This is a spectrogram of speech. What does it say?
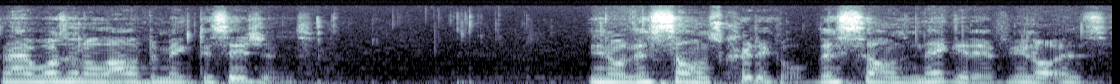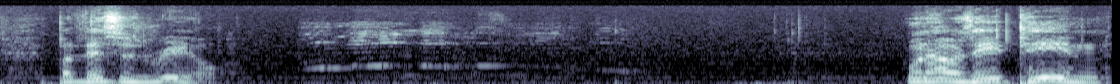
And I wasn't allowed to make decisions. You know, this sounds critical. This sounds negative. You know, it's but this is real. When I was 18,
